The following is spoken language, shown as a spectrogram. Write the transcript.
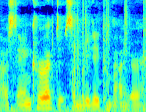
I stand corrected. Somebody did come out here.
